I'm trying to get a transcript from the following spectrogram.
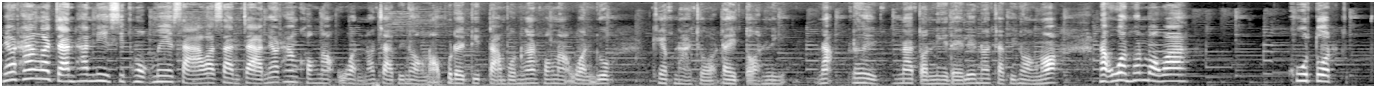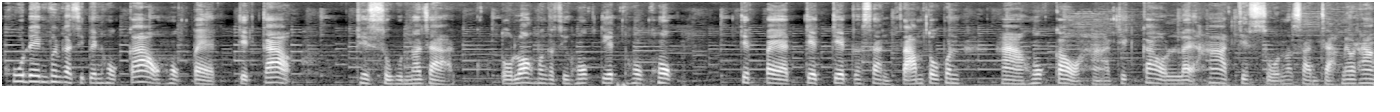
แนวทางอาจารย์ท่านนี้16 เมษายนว่าสันจาแนวทางของนาอ้วนเนาะจ้าพี่น้องเนาะผู้ใดติดตามผลงานของนาอ้วนอยู่แคปหน้าจอได้ตอนนี้ณเลยหน้าตอนนี้ได้เลยเนาะจ้าพี่น้องเนาะนาอ้วนเพิ่นบอกว่าครูตรวจ คู่เด่นเพิ่นก็สิเป็น 69 68 79 70เนาะจ้ะตัวร่องเพิ่นก็สิ67 66 78 77ว่าสั่น3ตัวเพิ่น5 69 5 79 และ 570ว่าสั่นจากแนวทาง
